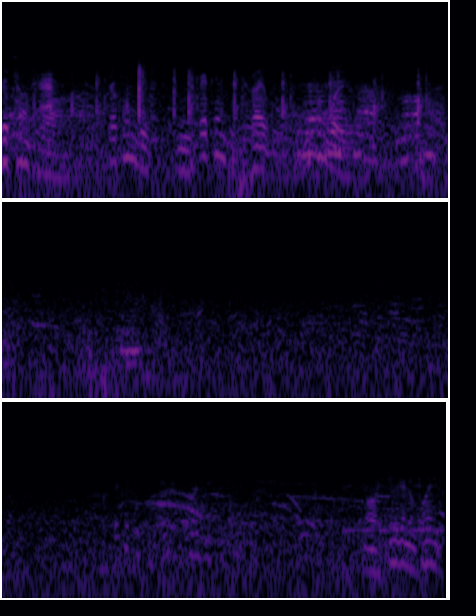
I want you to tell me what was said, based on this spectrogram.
저게 참 좋아. 백핸드, 이 백핸드 드라이브 엄청 걸려. 어, 심지어는 포인트.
